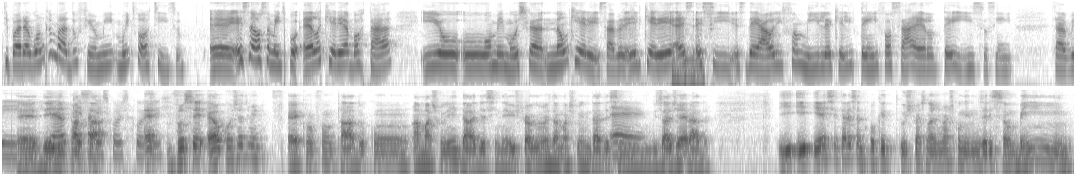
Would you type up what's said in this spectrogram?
Tipo, era alguma camada do filme, muito forte isso. É, esse negócio também, tipo, ela querer abortar e o, o Homem-Mosca não querer, sabe? Ele querer esse, esse, esse ideal de família que ele tem e forçar ela a ter isso, assim, sabe? É, E dele passar-. É, você é constantemente é confrontado com a masculinidade, assim, né? Os problemas da masculinidade, assim, É. exagerada. E, e, e é interessante, porque os personagens masculinos, eles são bem...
